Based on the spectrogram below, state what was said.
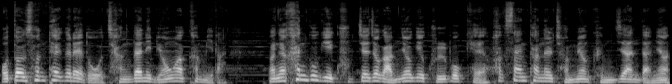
어떤 선택을 해도 장단이 명확합니다. 만약 한국이 국제적 압력에 굴복해 확산탄을 전면 금지한다면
